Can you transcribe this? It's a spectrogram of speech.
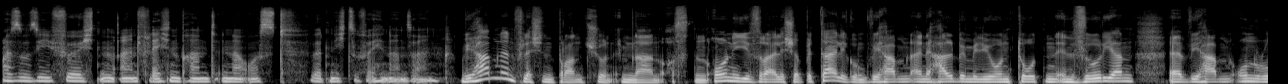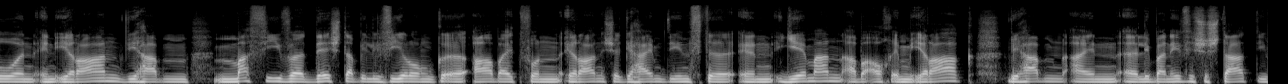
Also Sie fürchten, ein Flächenbrand in Nahost wird nicht zu verhindern sein? Wir haben einen Flächenbrand schon im Nahen Osten, ohne israelische Beteiligung. Wir haben eine halbe Million Toten in Syrien, äh, wir haben Unruhen in Iran, wir haben massive Destabilisierung, äh, Arbeit von iranischen Geheimdiensten in Jemen, aber auch im Irak. Wir haben einen äh, libanesischen Staat, die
